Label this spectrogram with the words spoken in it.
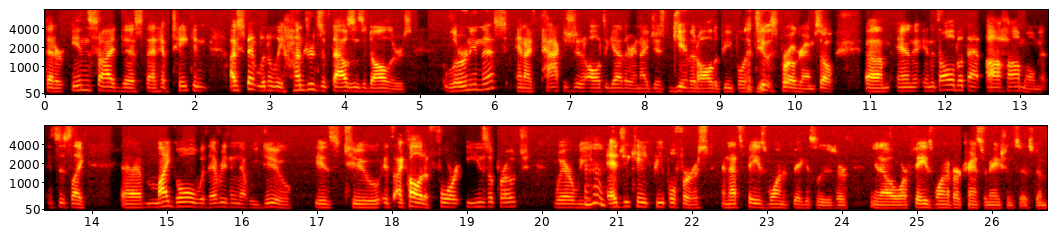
that are inside this that have taken I've spent literally hundreds of thousands of dollars learning this and I've packaged it all together and I just give it all to people that do this program. So um, and and it's all about that aha moment. It's just like uh, my goal with everything that we do is to it's I call it a four E's approach where we mm-hmm. educate people first and that's phase one of biggest loser you know or phase one of our transformation system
